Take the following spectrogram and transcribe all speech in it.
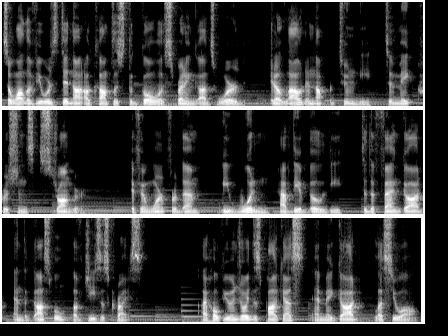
So while the viewers did not accomplish the goal of spreading God's word, it allowed an opportunity to make Christians stronger. If it weren't for them, we wouldn't have the ability to defend God and the gospel of Jesus Christ. I hope you enjoyed this podcast and may God bless you all.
